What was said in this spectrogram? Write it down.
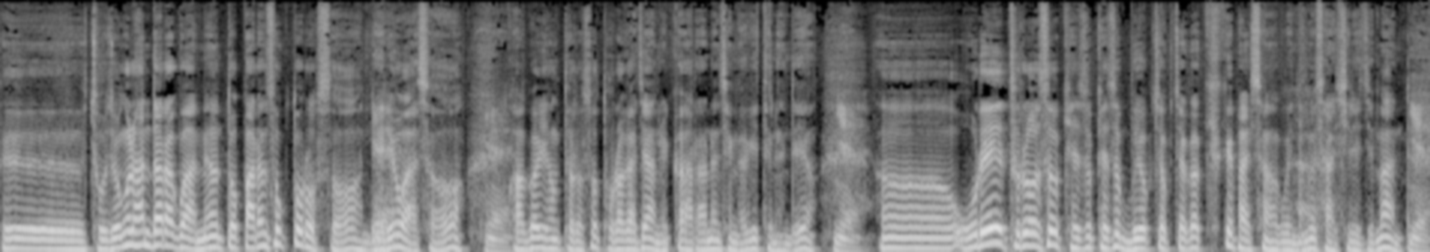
그 조정을 한다라고 하면 또 빠른 속도로서 예. 내려와서 예. 과거의 형태로서 돌아가지 않을까라는 생각이 드는데요. 예. 어, 올해 들어서 계속해서 무역 적자가 크게 발생하고 있는 건 아. 사실이지만 예.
